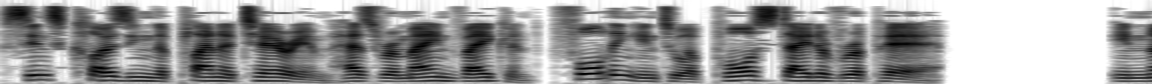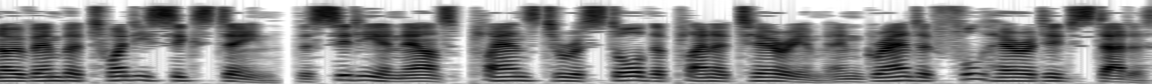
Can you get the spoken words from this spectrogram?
Since closing the planetarium has remained vacant, falling into a poor state of repair. In November 2016, the city announced plans to restore the planetarium and grant it full heritage status.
